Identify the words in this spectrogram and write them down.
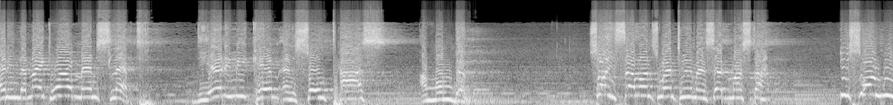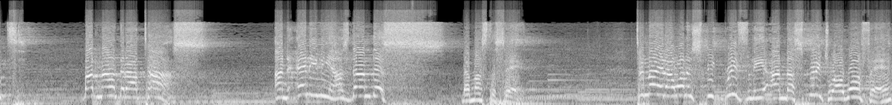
and in the night while men slept, the enemy came and sowed tares among them. So his servants went to him and said, Master, you sowed wheat, but now there are tares. An enemy has done this, the master said. Tonight I want to speak briefly under spiritual warfare.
